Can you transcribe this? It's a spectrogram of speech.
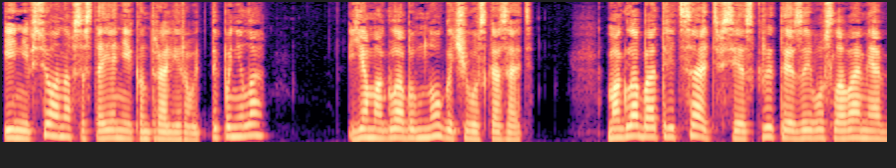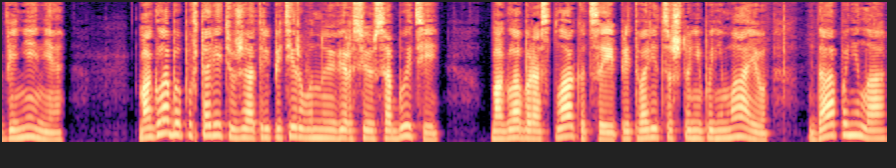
И не все она в состоянии контролировать. Ты поняла?» Я могла бы много чего сказать. Могла бы отрицать все скрытые за его словами обвинения. Могла бы повторить уже отрепетированную версию событий. Могла бы расплакаться и притвориться, что не понимаю. Да, поняла.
